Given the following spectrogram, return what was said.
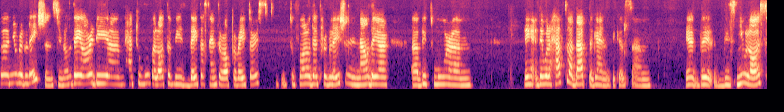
uh, new regulations. You know, they already um, had to move a lot of these data center operators to follow that regulation, and now they are a bit more. Um, they they will have to adapt again because um, the, these new laws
